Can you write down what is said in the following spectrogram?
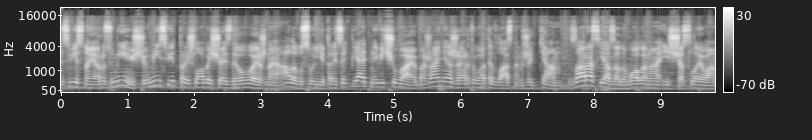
Звісно, я розумію, що мій світ прийшло би щось дивовижне, але у свої 35 не відчуваю бажання жертвувати власним життям. Зараз я задоволена і щаслива.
